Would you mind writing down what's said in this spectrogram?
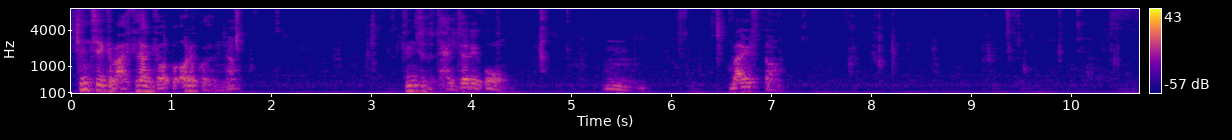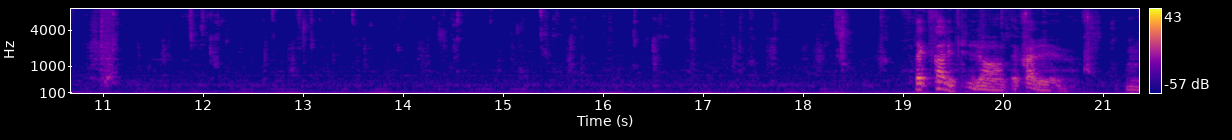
김치 이렇게 맛있게 하기 어- 어렵거든요 김치도 잘 절이고 음 맛있어 색깔이 틀려 색깔이 음.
